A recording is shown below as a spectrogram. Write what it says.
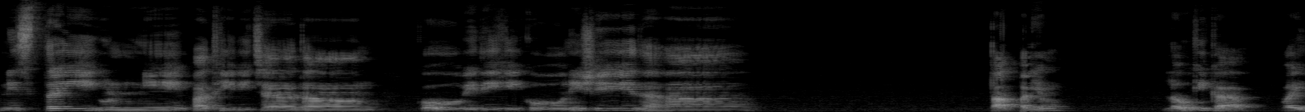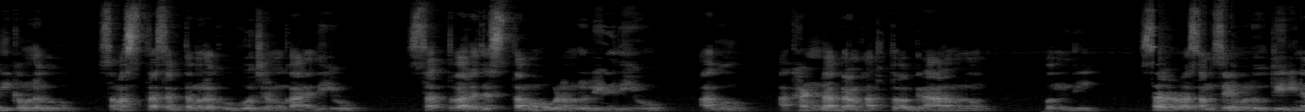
निस्त्रैगुण्ये पथि विचरतां को विधिः को निषेधः తాత్పర్యము లౌకిక వైదికములకు సమస్త శబ్దములకు గోచరము కానిదియు సత్వ రజస్తమో గుణములు లేనిదియు అగు అఖండ బ్రహ్మతత్వ జ్ఞానమును పొంది సర్వ సంశయములు తీరిన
